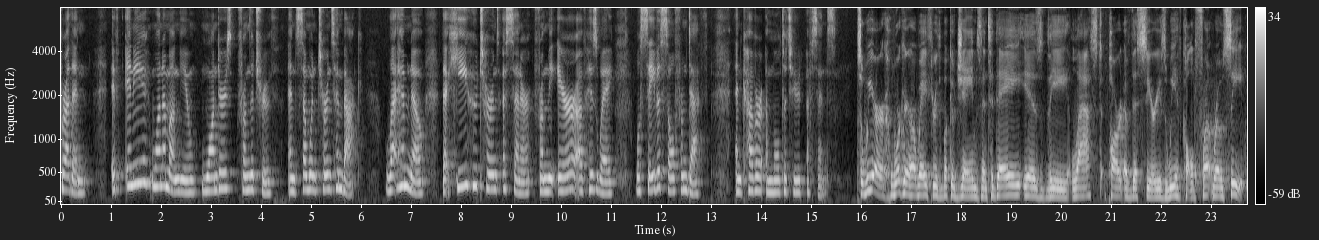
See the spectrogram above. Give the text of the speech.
Brethren, if anyone among you wanders from the truth, and someone turns him back, let him know that he who turns a sinner from the error of his way will save a soul from death and cover a multitude of sins. So, we are working our way through the book of James, and today is the last part of this series we have called Front Row Seat.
